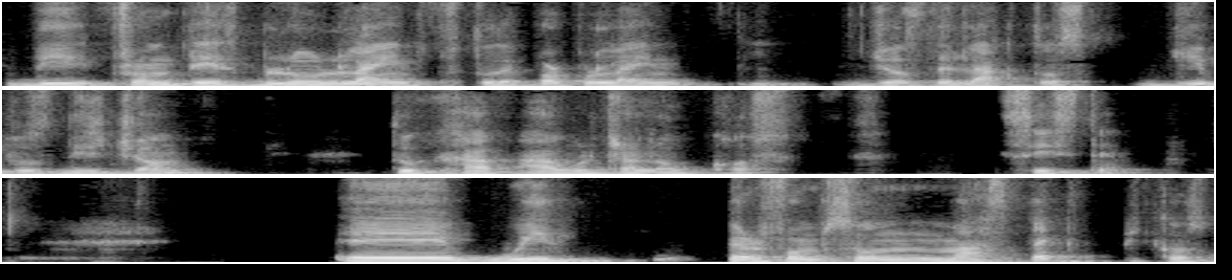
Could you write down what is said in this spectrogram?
the, from this blue line to the purple line, just the lactose gives us this jump to have a ultra low cost system. Uh, we perform some mass spec because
